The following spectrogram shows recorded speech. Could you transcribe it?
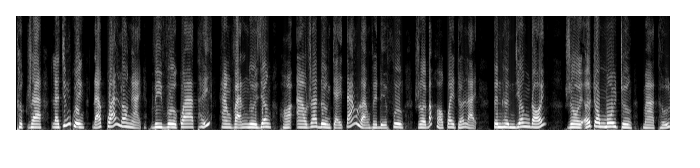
Thực ra là chính quyền đã quá lo ngại vì vừa qua thấy hàng vạn người dân họ ào ra đường chạy tán loạn về địa phương rồi bắt họ quay trở lại. Tình hình dân đói, rồi ở trong môi trường mà thử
